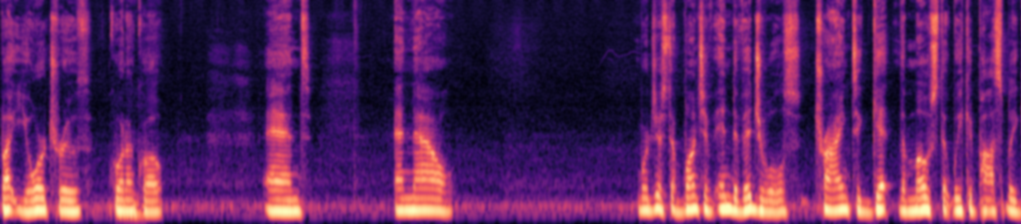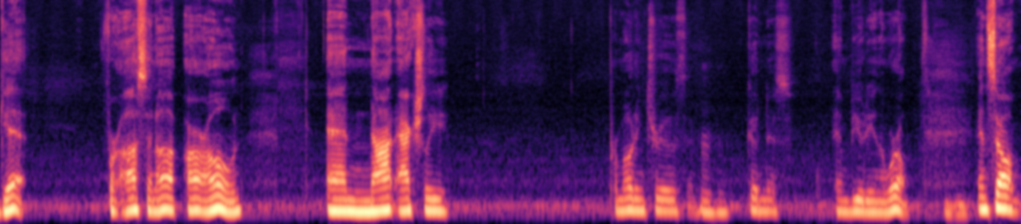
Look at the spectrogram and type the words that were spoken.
but your truth, quote unquote. And and now we're just a bunch of individuals trying to get the most that we could possibly get for us and our own and not actually promoting truth and mm-hmm. goodness and beauty in the world. Mm-hmm. And so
